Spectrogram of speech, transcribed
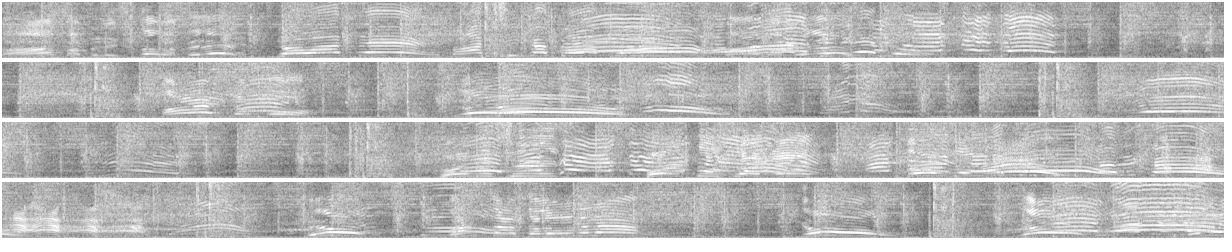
Ah, mabilis to, mabilis. Go ate! Mga chika bebo! 26.2 seconds! Go, go, go! Yun! Basta, dalawa na lang! Go! Go! Dali!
